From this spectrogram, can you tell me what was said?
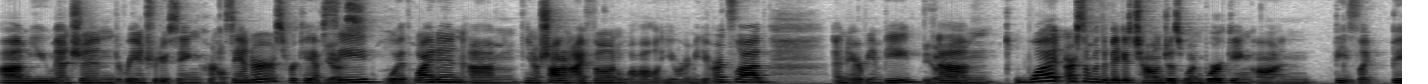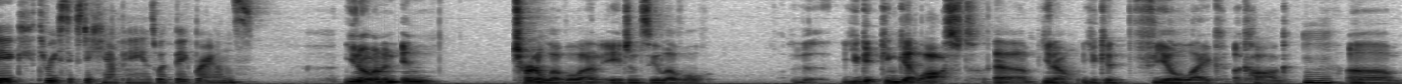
Um, you mentioned reintroducing Colonel Sanders for KFC with Wieden, um, you know, shot on iPhone while you were at Media Arts Lab and Airbnb. Yep. Um, what are some of the biggest challenges when working on these like big 360 campaigns with big brands? you know on an internal level an agency level you get can get lost uh, you know you could feel like a cog um,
